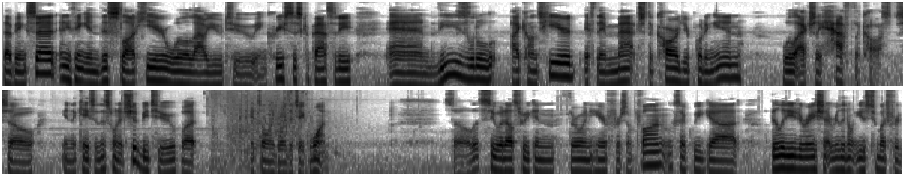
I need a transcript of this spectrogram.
That being said, anything in this slot here will allow you to increase this capacity. And these little icons here, if they match the card you're putting in, will actually half the cost. So in the case of this one, it should be 2, but it's only going to take 1. So let's see what else we can throw in here for some fun. Looks like we got ability duration. I really don't use too much for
